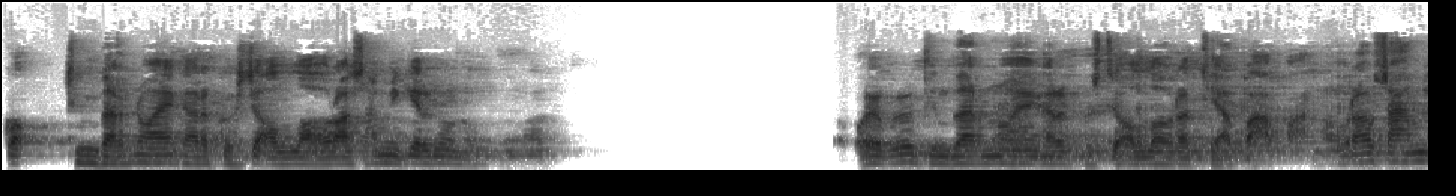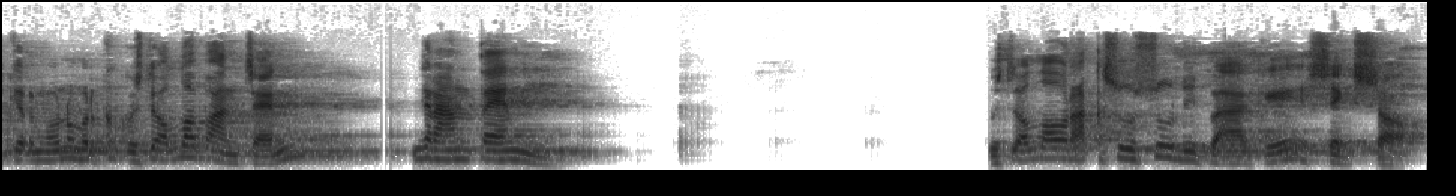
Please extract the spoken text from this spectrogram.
kok dimbarno ae karo Gusti Allah ora usah mikir ngono. Kowe dimbarno ae karo Gusti Allah ora diapa-apa. Ora usah mikir ngono mergo Gusti Allah pancen nyeranteni. Gusti Allah ora kesusu nibake siksa.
